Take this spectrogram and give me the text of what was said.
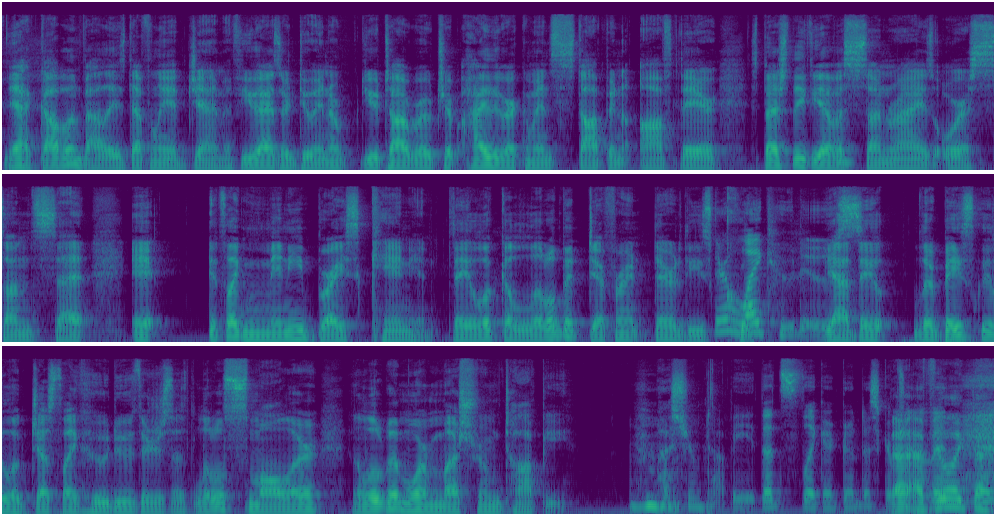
Yeah, Goblin Valley is definitely a gem. If you guys are doing a Utah road trip, highly recommend stopping off there, especially if you have a sunrise or a sunset. It it's like mini Bryce Canyon. They look a little bit different. They're these They're cool- like hoodoos. Yeah, they they basically look just like hoodoos. They're just a little smaller and a little bit more mushroom toppy. mushroom toppy. That's like a good description. I, I feel it. like that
